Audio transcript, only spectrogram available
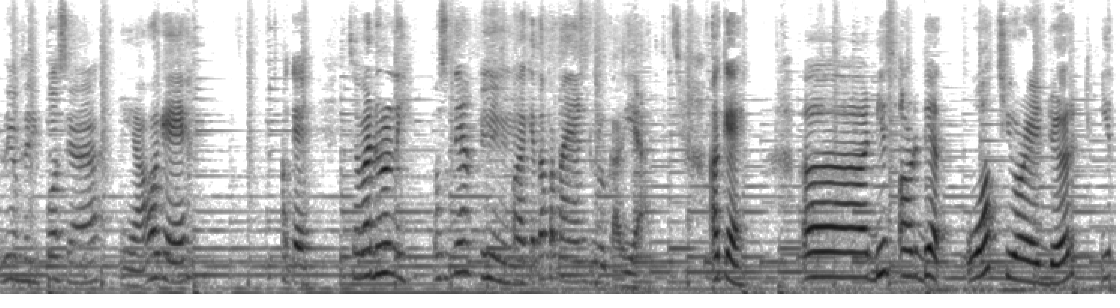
ini nggak bisa di post ya ya oke okay. oke okay. siapa dulu nih maksudnya hmm. oke kita pertanyaan dulu kali ya. Oke okay. uh, this or that what you rather eat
